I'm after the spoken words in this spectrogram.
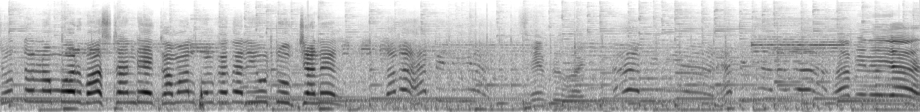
চোদ্দ নম্বর বাস স্ট্যান্ডে কামাল কলকাতার ইউটিউব চ্যানেল। দাদা happy new year same to ভাই। হ্যাপি নিউ ইয়ার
